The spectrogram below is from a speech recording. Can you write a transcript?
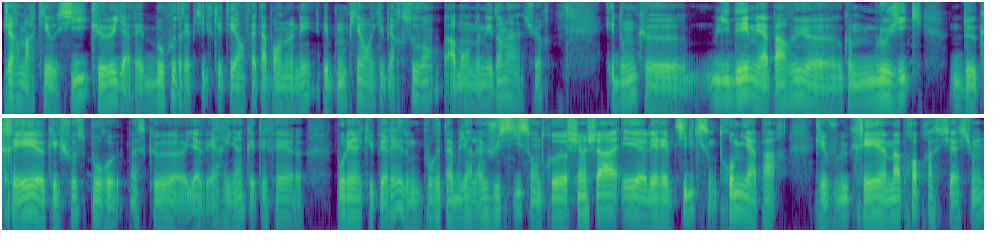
J'ai remarqué aussi qu'il y avait beaucoup de reptiles qui étaient en fait abandonnés. Les pompiers en récupèrent souvent, abandonnés dans la nature. Et donc euh, l'idée m'est apparue euh, comme logique de créer euh, quelque chose pour eux, parce qu'il n'y avait rien qui était fait pour les récupérer. Donc pour établir la justice entre chien-chat et les reptiles qui sont trop mis à part, j'ai voulu créer ma propre association,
